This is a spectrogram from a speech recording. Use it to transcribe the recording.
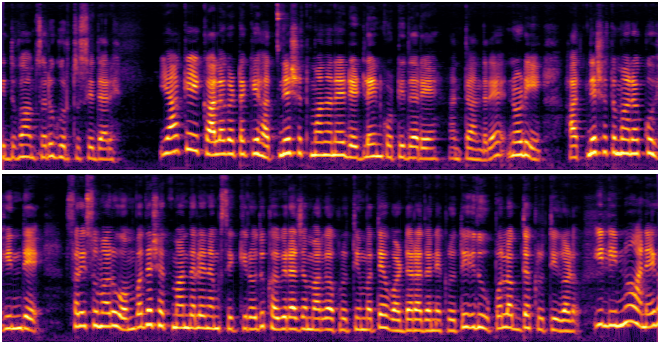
ವಿದ್ವಾಂಸರು ಗುರುತಿಸಿದ್ದಾರೆ. ಯಾಕೆ ಈ ಕಾಲಘಟ್ಟಕ್ಕೆ ಹತ್ತನೇ ಶತಮಾನನೇ ಡೆಡ್ಲೈನ್ ಕೊಟ್ಟಿದ್ದಾರೆ ಅಂತ ಅಂದರೆ, ನೋಡಿ, ಹತ್ತನೇ ಶತಮಾನಕ್ಕೂ ಹಿಂದೆ ಸರಿಸುಮಾರು ಒಂಬತ್ತನೇ ಶತಮಾನದಲ್ಲೇ ನಮ್ಗೆ ಸಿಕ್ಕಿರೋದು ಕವಿರಾಜ ಮಾರ್ಗ ಕೃತಿ ಮತ್ತು ವಡ್ಡರಾಧನೆ ಕೃತಿ. ಇದು ಉಪಲಬ್ಧ ಕೃತಿಗಳು. ಇಲ್ಲಿ ಇನ್ನೂ ಅನೇಕ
